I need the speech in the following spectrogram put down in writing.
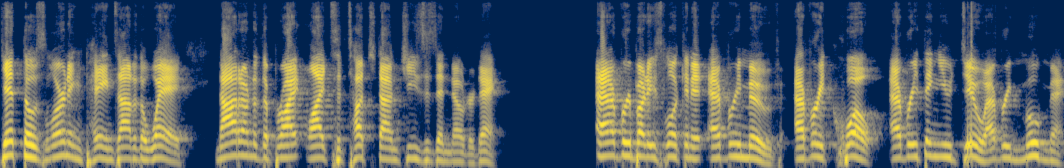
get those learning pains out of the way, not under the bright lights of touchdown Jesus in Notre Dame. Everybody's looking at every move, every quote, everything you do, every movement.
